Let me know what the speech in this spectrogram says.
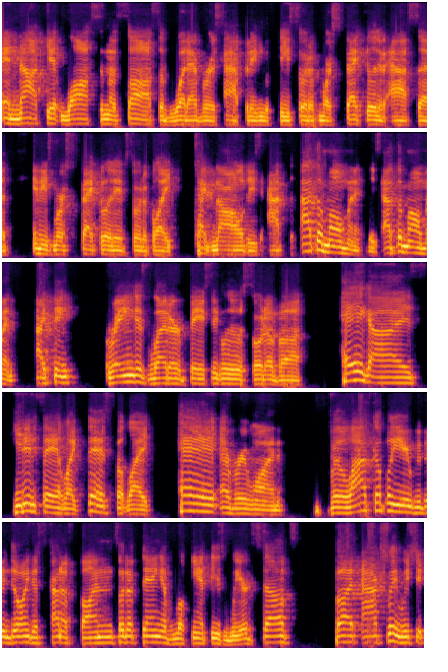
and not get lost in the sauce of whatever is happening with these sort of more speculative assets and these more speculative sort of like technologies at, at the moment, at least. At the moment, I think Grainge's letter basically was sort of a, hey guys, he didn't say it like this, but like, hey everyone, for the last couple of years, we've been doing this kind of fun sort of thing of looking at these weird stuff, but actually we should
